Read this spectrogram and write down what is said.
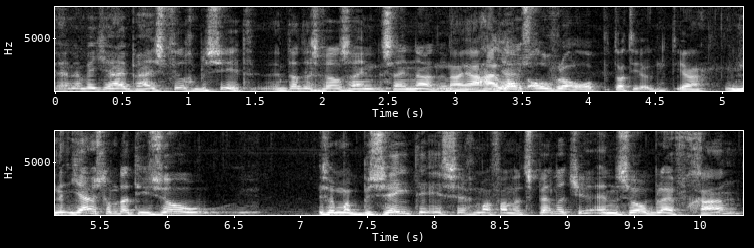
en dan weet je, hij, hij is veel geblesseerd. En dat is wel zijn, zijn nadeel. Nou ja, hij Juist- loopt overal op. Dat hij ook, ja. Juist omdat hij zo zeg maar, bezeten is zeg maar, van het spelletje en zo blijft gaan,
